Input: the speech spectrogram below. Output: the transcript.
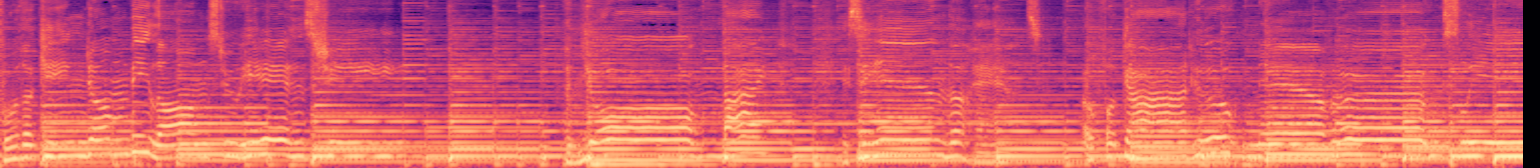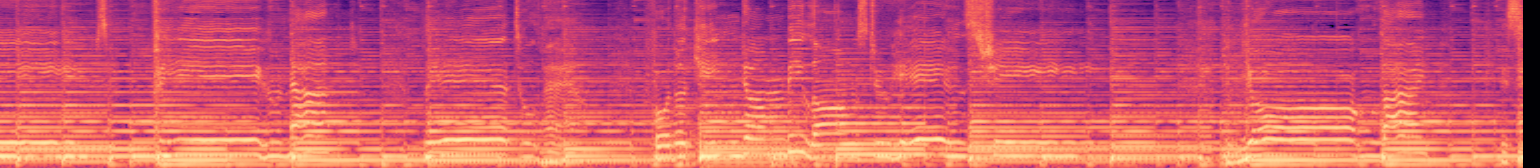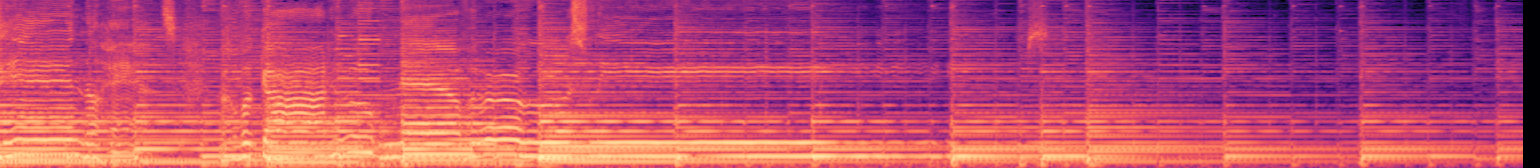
For the kingdom belongs to his sheep, and your life is in the hands of a God who never sleeps. Fear not, little lamb, for the kingdom belongs of a God who never sleeps.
